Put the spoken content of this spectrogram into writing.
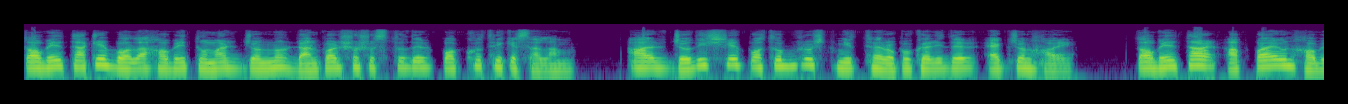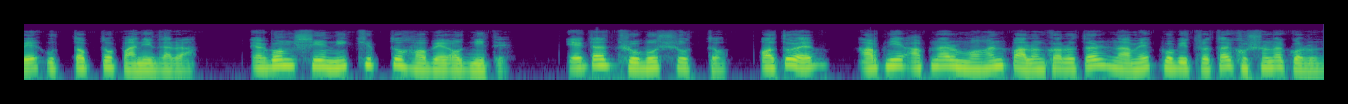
তবে তাকে বলা হবে তোমার জন্য ডান পার্শ্বস্থদের পক্ষ থেকে সালাম। আর যদি সে পথভ্রষ্ট মিথ্যার উপকারীদের একজন হয়, তবে তার আপ্যায়ন হবে উত্তপ্ত পানি দ্বারা, এবং সে নিক্ষিপ্ত হবে অগ্নিতে। এটা ধ্রুব সত্য। অতএব আপনি আপনার মহান পালনকরতার নামে পবিত্রতা ঘোষণা করুন।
